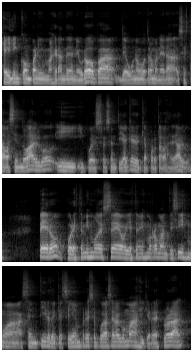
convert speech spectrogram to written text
hailing company más grande en Europa, de una u otra manera se estaba haciendo algo y, pues se sentía que, que, aportabas de algo. Pero por este mismo deseo y este mismo romanticismo a sentir de que siempre se puede hacer algo más y querer explorar,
